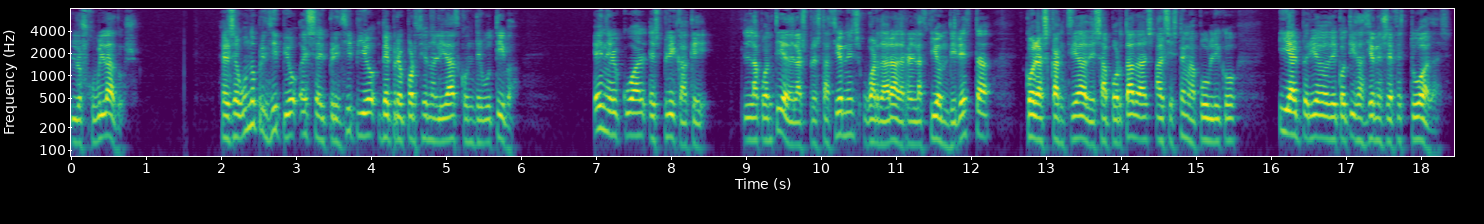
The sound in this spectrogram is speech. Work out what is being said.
los jubilados. El segundo principio es el principio de proporcionalidad contributiva, en el cual explica que la cuantía de las prestaciones guardará relación directa con las cantidades aportadas al sistema público y al periodo de cotizaciones efectuadas.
